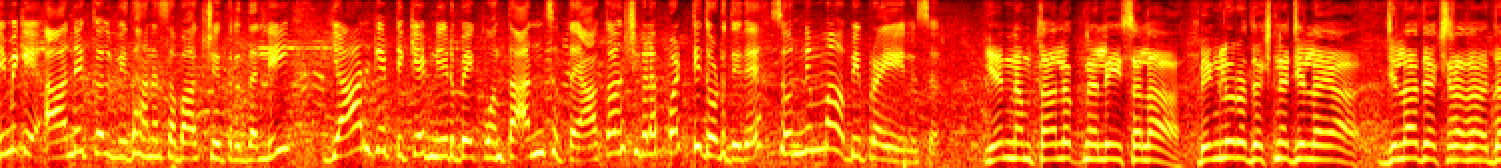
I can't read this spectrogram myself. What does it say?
ನಿಮಗೆ ಆನೇಕಲ್ ವಿಧಾನಸಭಾ ಕ್ಷೇತ್ರದಲ್ಲಿ ಯಾರಿಗೆ ಟಿಕೆಟ್ ನೀಡಬೇಕು ಅಂತ ಅನ್ಸುತ್ತೆ? ಆಕಾಂಕ್ಷಿಗಳ ಪಟ್ಟಿ ದೊಡ್ಡದಿದೆ ಸೊ ನಿಮ್ಮ ಅಭಿಪ್ರಾಯ ಏನು ಸರ್? ಏನು ನಮ್ಮ ತಾಲೂಕಿನಲ್ಲಿ ಈ ಸಲ ಬೆಂಗಳೂರು ದಕ್ಷಿಣ ಜಿಲ್ಲೆಯ ಜಿಲ್ಲಾಧ್ಯಕ್ಷರಾದ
